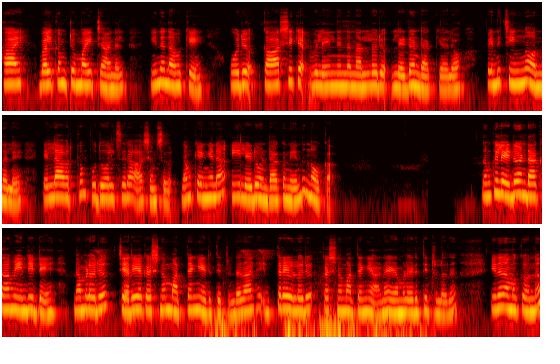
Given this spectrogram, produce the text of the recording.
Hi welcome to my channel ഇന്ന് നമുക്ക് ഒരു കാർഷിക വിളയിൽ നിന്ന് നല്ലൊരു ലഡ് ഉണ്ടാക്കിയാലോ? ഇന്ന് ചിങ്ങ ഒന്നല്ലേ? എല്ലാവർക്കും പുതുവത്സര ആശംസകൾ. നമുക്ക് എങ്ങനെ ഈ ലഡു ഉണ്ടാക്കുന്നതെന്ന് നോക്കാം. നമുക്ക് ലഡു ഉണ്ടാക്കാൻ വേണ്ടിയിട്ടേ നമ്മളൊരു ചെറിയ കഷ്ണം മത്തങ്ങ എടുത്തിട്ടുണ്ട്. അതായത് ഇത്രയുള്ളൊരു കഷ്ണം മത്തങ്ങയാണ് നമ്മൾ എടുത്തിട്ടുള്ളത്. ഇത് നമുക്കൊന്ന്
